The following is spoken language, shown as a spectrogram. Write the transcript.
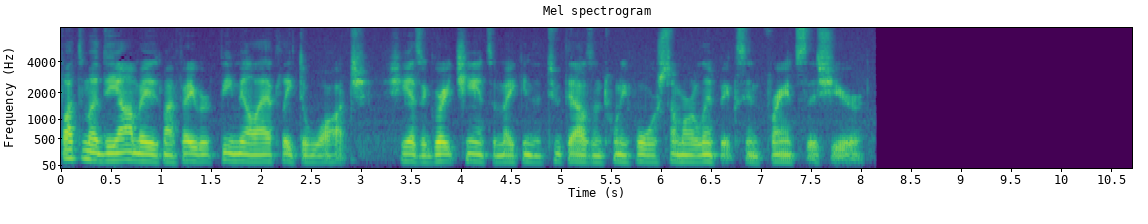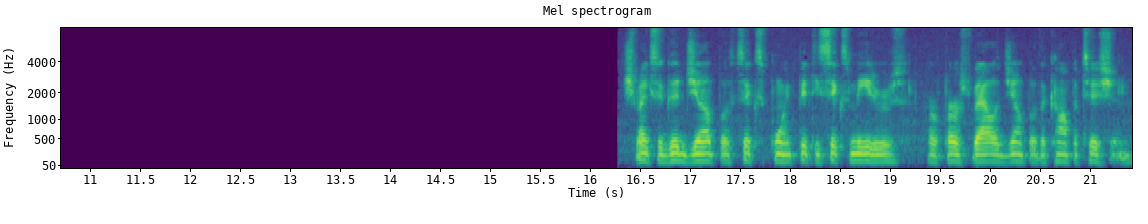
Fatima Diame is my favorite female athlete to watch. She has a great chance of making the 2024 Summer Olympics in France this year. She makes a good jump of 6.56 meters, her first valid jump of the competition.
